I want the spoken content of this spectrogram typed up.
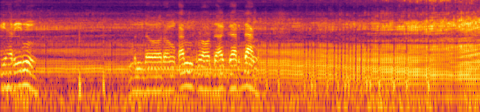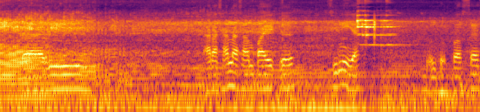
pagi hari ini. Mendorongkan roda gardang. Dari arah sana sampai ke sini ya untuk proses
